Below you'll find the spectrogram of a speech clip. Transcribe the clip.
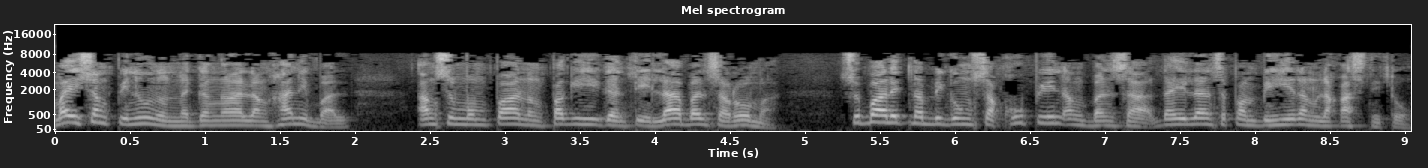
May isang pinuno na gangalang Hannibal ang sumumpa ng paghihiganti laban sa Roma, subalit nabigong sakupin ang bansa dahilan sa pambihirang lakas nito.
